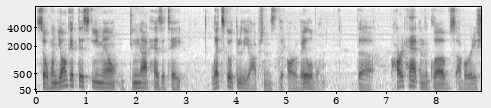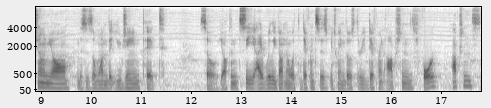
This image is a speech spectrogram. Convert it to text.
So when y'all get this email, do not hesitate let's go through the options that are available. The hard hat and the gloves, I've already shown y'all. This is the one that Eugene picked. So y'all can see I really don't know what the difference is between those three different options, four options.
